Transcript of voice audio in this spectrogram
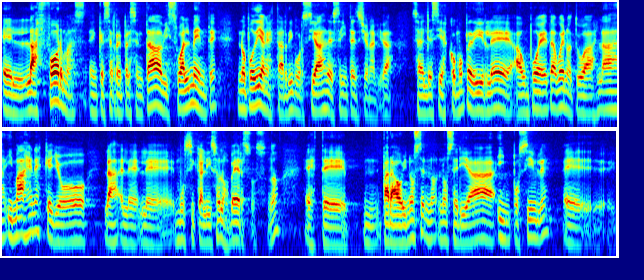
las formas en que se representaba visualmente no podían estar divorciadas de esa intencionalidad. O sea, él decía, es como pedirle a un poeta, bueno, tú haz las imágenes que yo le, musicalizo los versos. ¿no? Este, mm, para hoy no, no, sería imposible eh,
